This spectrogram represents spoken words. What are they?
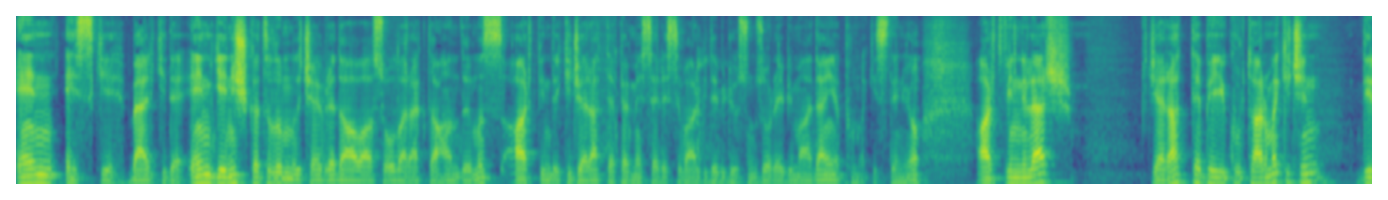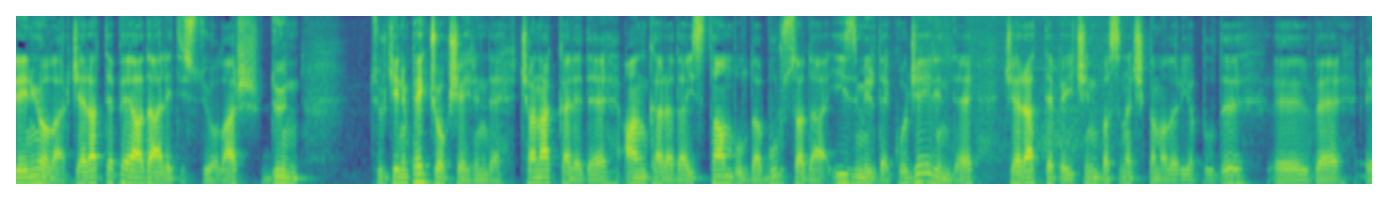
en eski belki de en geniş katılımlı çevre davası olarak da andığımız Artvin'deki Cerattepe meselesi var. Bir de biliyorsunuz oraya bir maden yapılmak isteniyor. Artvinliler Cerattepe'yi kurtarmak için direniyorlar. Cerattepe'ye adalet istiyorlar. Dün Türkiye'nin pek çok şehrinde, Çanakkale'de, Ankara'da, İstanbul'da, Bursa'da, İzmir'de, Kocaeli'nde Cerattepe için basın açıklamaları yapıldı e, ve e,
